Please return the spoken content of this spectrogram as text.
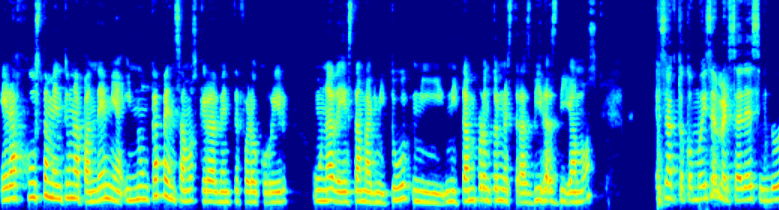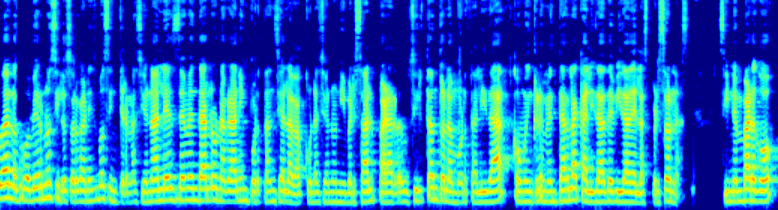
era justamente una pandemia y nunca pensamos que realmente fuera a ocurrir una de esta magnitud ni, ni tan pronto en nuestras vidas, digamos. Exacto, como dice Mercedes, sin duda los gobiernos y los organismos internacionales deben darle una gran importancia a la vacunación universal para reducir tanto la mortalidad como incrementar la calidad de vida de las personas. Sin embargo,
